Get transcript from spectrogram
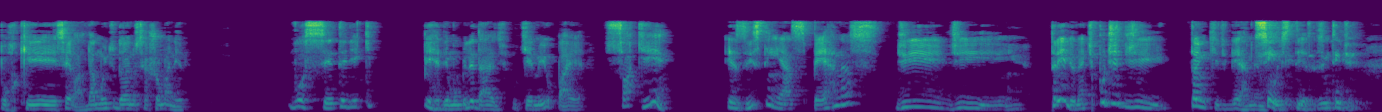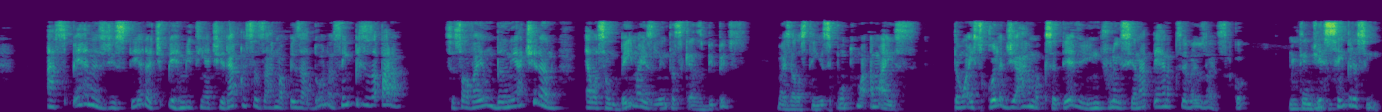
porque, sei lá, dá muito dano, você achou maneiro, você teria que perder mobilidade, o que é meio paia. Só que existem as pernas de, de trilho, né? Tipo de, de tanque de guerra mesmo, Sim, com esteira. assim. entendi. As pernas de esteira te permitem atirar com essas armas pesadonas sem precisar parar. Você só vai andando e atirando. Elas são bem mais lentas que as bípedes, mas elas têm esse ponto a mais. Então a escolha de arma que você teve influencia na perna que você vai usar, sacou? E Entendi. é sempre assim.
